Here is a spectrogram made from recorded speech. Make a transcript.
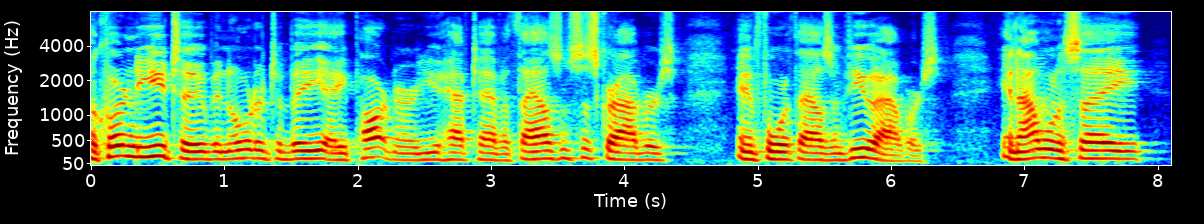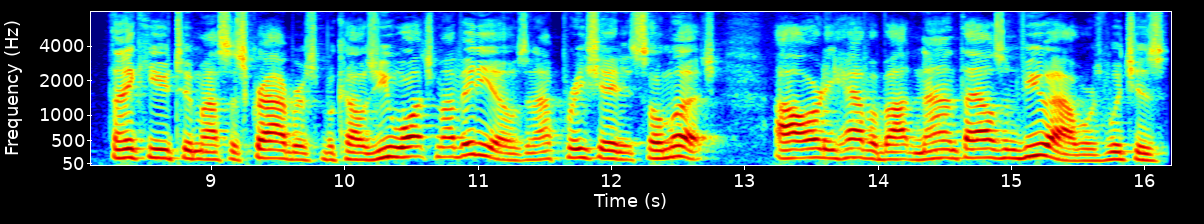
According to YouTube, in order to be a partner, you have to have a thousand subscribers and 4,000 view hours. And I want to say thank you to my subscribers because you watch my videos and I appreciate it so much. I already have about 9,000 view hours, which is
